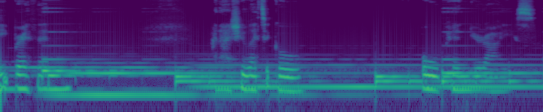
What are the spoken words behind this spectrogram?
Deep breath in, and as you let it go, open your eyes.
